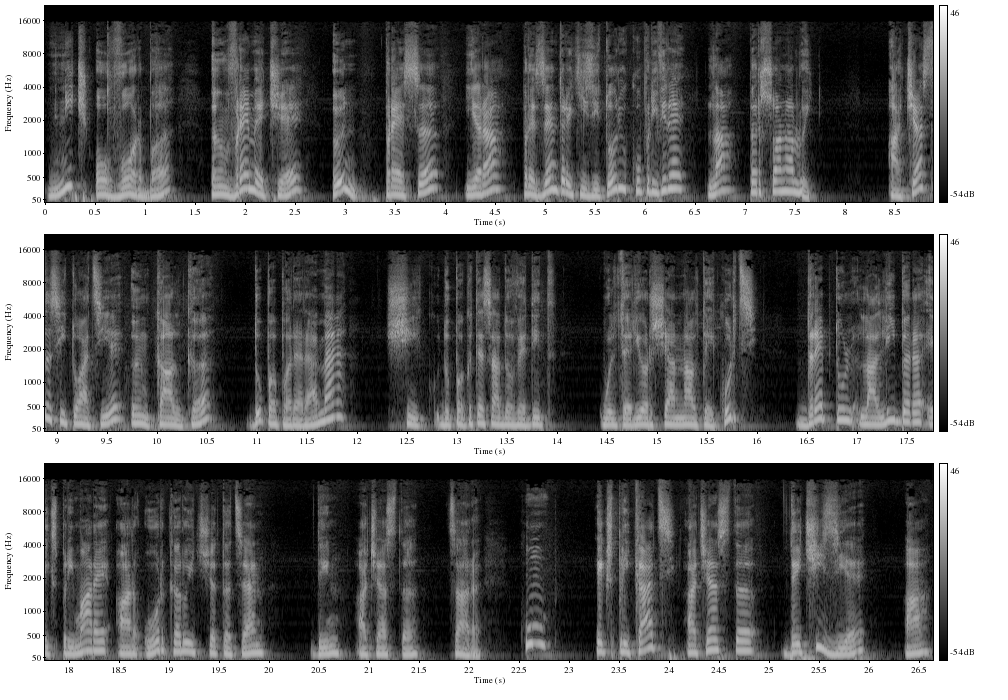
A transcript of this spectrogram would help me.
nici o vorbă în vreme ce, în presă, era prezent rechizitoriu cu privire la persoana lui. Această situație încalcă, după părerea mea, și după câte s-a dovedit ulterior și în altei curți, dreptul la liberă exprimare a oricărui cetățean din această țară. Cum explicați această decizie a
